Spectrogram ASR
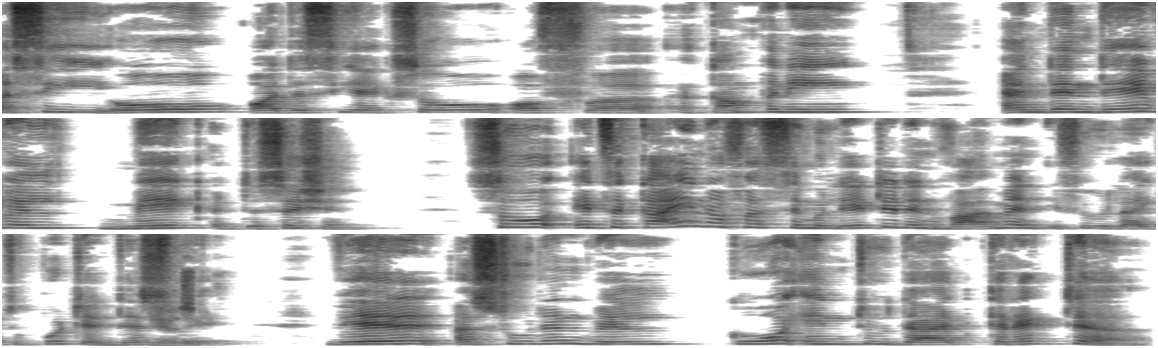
a CEO or the CXO of uh, a company, and then they will make a decision. So it's a kind of a simulated environment, if you would like to put it this yes. way where a student will go into that character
